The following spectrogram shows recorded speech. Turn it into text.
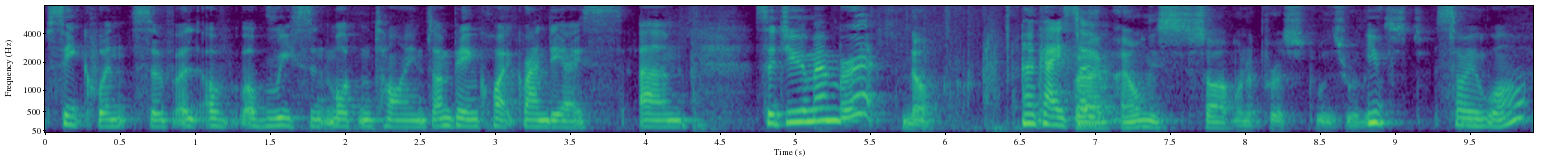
sequence of, of, of recent modern times. I'm being quite grandiose. Um, so do you remember it? no. Okay, so But I, I only saw it when it first was you released. sorry what?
